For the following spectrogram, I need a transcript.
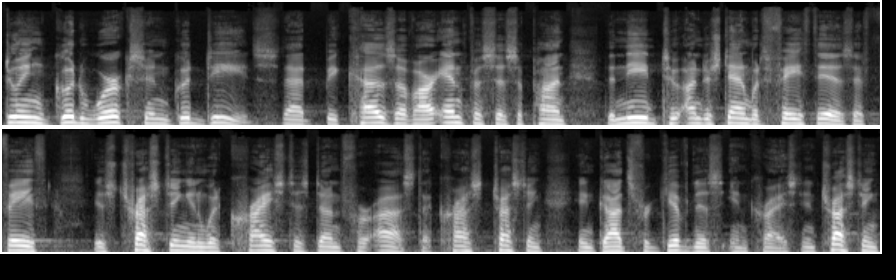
doing good works and good deeds, that because of our emphasis upon the need to understand what faith is, that faith is trusting in what Christ has done for us, that Christ, trusting in God's forgiveness in Christ, and trusting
